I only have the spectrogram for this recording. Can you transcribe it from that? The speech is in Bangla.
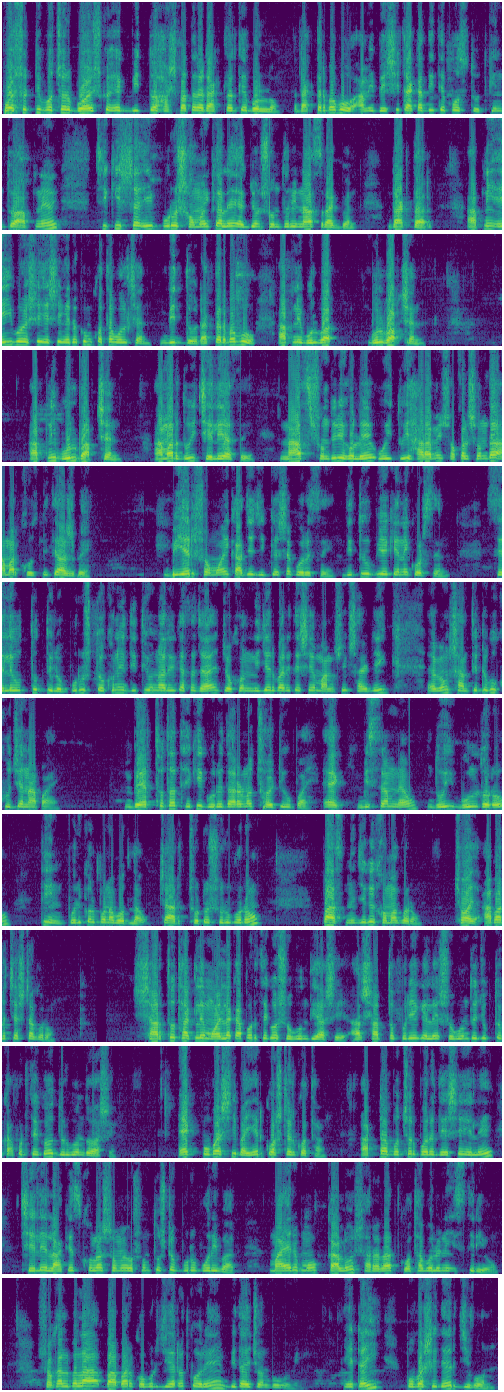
পঁয়ষট্টি বছর বয়স্ক এক বৃদ্ধ হাসপাতালে ডাক্তারকে বলল, ডাক্তারবাবু, আমি বেশি টাকা দিতে প্রস্তুত, কিন্তু আপনি চিকিৎসা এই পুরো সময়কালে একজন সুন্দরী নার্স রাখবেন। ডাক্তার, আপনি এই বয়সে এসে এরকম কথা বলছেন? বৃদ্ধ, ডাক্তারবাবু, আপনি ভুল ভুল ভাবছেন। আপনি ভুল ভাবছেন। আমার দুই ছেলে আছে। নার্স সুন্দরী হলে ওই দুই হারামি সকাল সন্ধ্যা আমার খোঁজ নিতে আসবে। বিয়ের সময় কাজে জিজ্ঞাসা করেছে, দ্বিতীয় বিয়ে কেনে করছেন? ছেলে উত্তর দিল, পুরুষ তখনই দ্বিতীয় নারীর কাছে যায় যখন নিজের বাড়িতে সে মানসিক, শারীরিক এবং শান্তিটুকু খুঁজে না পায়। ব্যর্থতা থেকে ঘুরে দাঁড়ানোর ছয়টি উপায়। এক, বিশ্রাম নেও। দুই, ভুল ধরো। তিন, পরিকল্পনা বদলাও। চার, ছোট শুরু করো। পাঁচ, নিজেকে ক্ষমা করো। ছয়, আবার চেষ্টা করো। স্বার্থ থাকলে ময়লা কাপড় থেকেও সুগন্ধি আসে আর স্বার্থ ফুরিয়ে গেলে সুগন্ধিযুক্ত কাপড় থেকেও দুর্গন্ধ আসে। এক, প্রবাসী ভাইয়ের কষ্টের কথা। আটটা বছর পরে দেশে এলে ছেলে লাকেজ খোলার সময় অসন্তুষ্ট পুরো পরিবার মায়ের মুখ কালো, সারা রাত কথা বলেনি স্ত্রীও। সকালবেলা বাবার কবর জিয়ারত করে বিদায় জন্মভূমি। এটাই প্রবাসীদের জীবন।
